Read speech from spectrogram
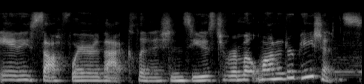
and a software that clinicians use to remote monitor patients.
